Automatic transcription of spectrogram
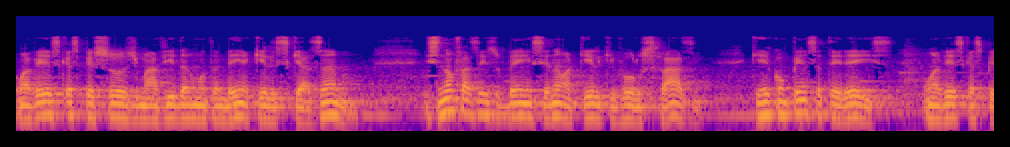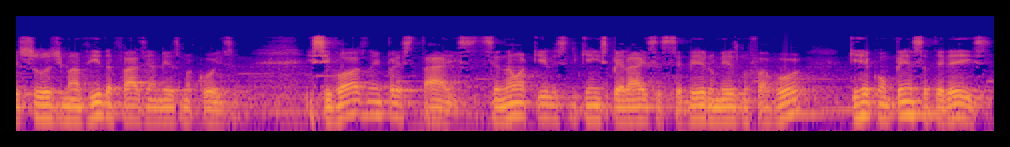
Uma vez que as pessoas de má vida amam também aqueles que as amam? E se não fazeis o bem senão aquele que vos fazem, que recompensa tereis, uma vez que as pessoas de má vida fazem a mesma coisa? E se vós não emprestais, senão aqueles de quem esperais receber o mesmo favor, que recompensa tereis,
